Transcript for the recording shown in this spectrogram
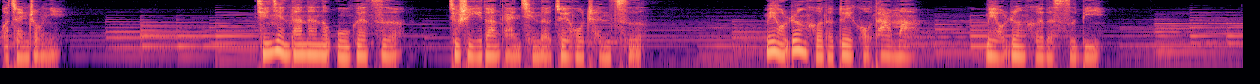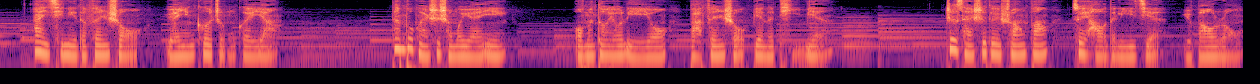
我尊重你。”简简单单的五个字，就是一段感情的最后陈词。没有任何的对口大骂，没有任何的撕逼。爱情里的分手原因各种各样，但不管是什么原因，我们都有理由把分手变得体面，这才是对双方最好的理解与包容。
